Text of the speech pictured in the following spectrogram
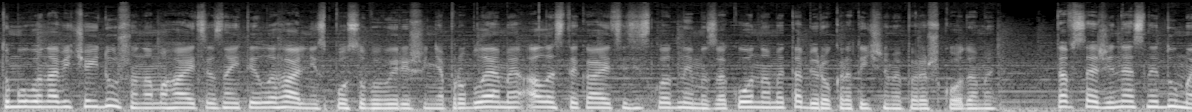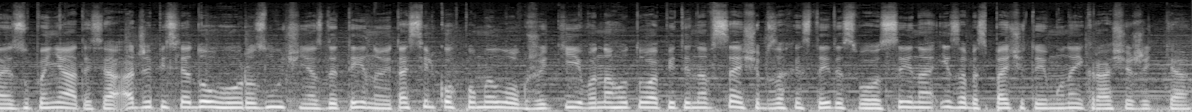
Тому вона відчайдушно намагається знайти легальні способи вирішення проблеми, але стикається зі складними законами та бюрократичними перешкодами. Та все ж Інес не думає зупинятися, адже після довгого розлучення з дитиною та стількох помилок в житті вона готова піти на все, щоб захистити свого сина і забезпечити йому найкраще життя.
